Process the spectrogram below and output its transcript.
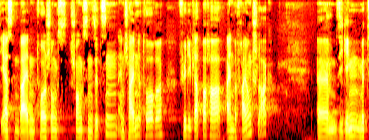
Die ersten beiden Torchancen sitzen, entscheidende Tore für die Gladbacher, ein Befreiungsschlag. Ähm, sie gingen mit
